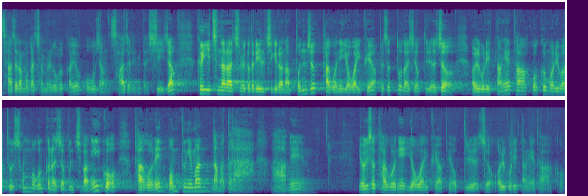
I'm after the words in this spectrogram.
4절 한번 같이 한번 읽어볼까요? 5장 4절입니다. 시작. 그 이튿날 아침에 그들이 일찍 일어나 본즉 다곤이 여호와의 궤 앞에서 또다시 엎드려져 얼굴이 땅에 닿았고 그 머리와 두 손목은 끊어져 문지방에 있고 다곤의 몸뚱이만 남았더라. 아멘. 여기서 다곤이 여호와의 궤 앞에 엎드려져 얼굴이 땅에 닿았고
